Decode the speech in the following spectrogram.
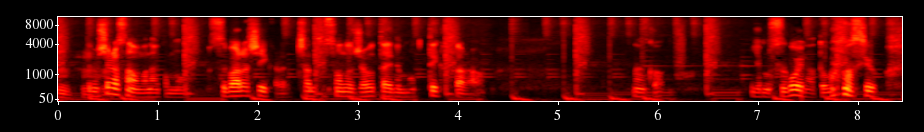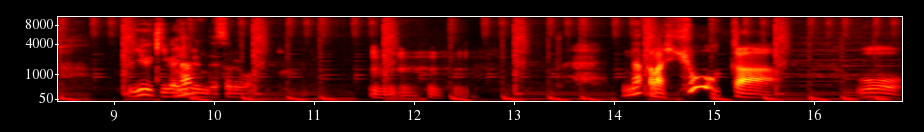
うんうんでもシロさんはなんかもう素晴らしいからちゃんとその状態で持っていくからなんかいやもうすごいなと思いますよ。勇気がいるんでそれは。うんうんうんうん。なんかまあ評価を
